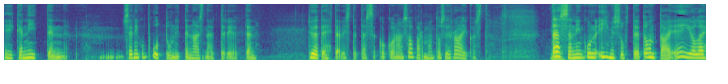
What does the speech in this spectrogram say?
eikä niiden, se niin kuin puuttuu niiden naisnäyttelijöiden työtehtävistä tässä kokonaan. Se on varmaan tosi raikasta. Mm. Tässä niin kuin ihmissuhteet on tai ei ole.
